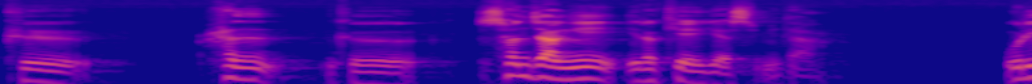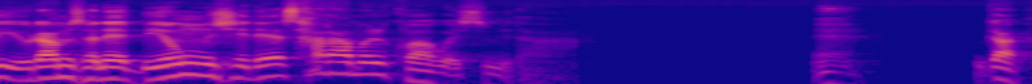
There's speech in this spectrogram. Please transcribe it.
그한그 그 선장이 이렇게 얘기했습니다. 우리 유람선의 미용실에 사람을 구하고 있습니다. 예. 그러니까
